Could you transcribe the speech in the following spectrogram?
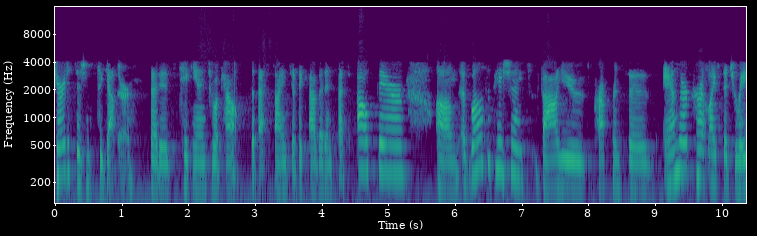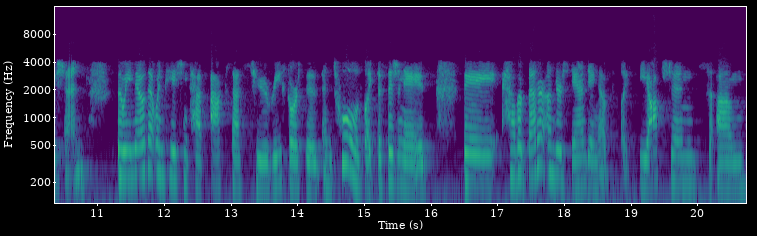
care decisions together that is taking into account the best scientific evidence that's out there, um, as well as the patient's values, preferences, and their current life situation. So we know that when patients have access to resources and tools like decision aids, they have a better understanding of like the options um,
